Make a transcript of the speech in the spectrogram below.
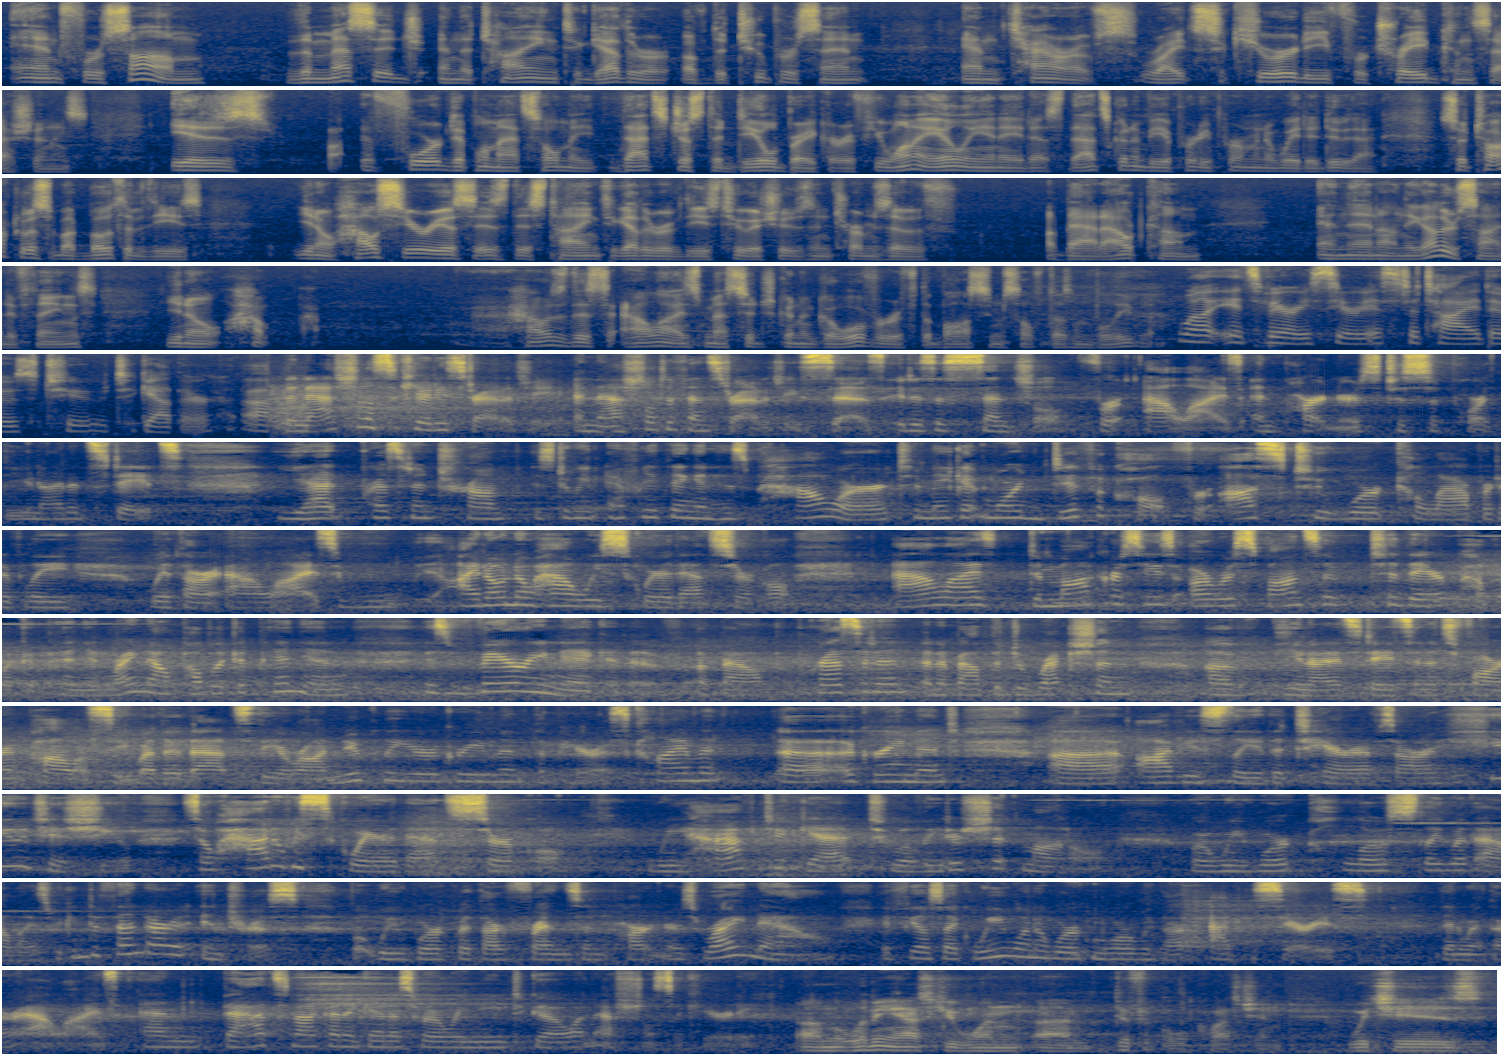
And for some, the message and the tying together of the 2% and tariffs, right, security for trade concessions, is four diplomats told me that's just a deal breaker. If you want to alienate us, that's going to be a pretty permanent way to do that. So talk to us about both of these. You know, how serious is this tying together of these two issues in terms of a bad outcome? And then on the other side of things, you know, how how is this allies message going to go over if the boss himself doesn't believe it? Well, it's very serious to tie those two together. Uh, the National Security Strategy and National Defense Strategy says it is essential for allies and partners to support the United States. Yet, President Trump is doing everything in his power to make it more difficult for us to work collaboratively with our allies. I don't know how we square that circle. Allies, democracies are responsive to their public opinion. Right now, public opinion is very negative about the president and about the direction of the United States and its foreign policy, whether that's the Iran nuclear agreement, the Paris climate uh, agreement. Uh, obviously, the tariffs are a huge issue. So, how do we square that circle? We have to get to a leadership model where we work closely with allies. We can defend our interests, but we work with our friends and partners. Right now, it feels like we want to work more with our adversaries than with our allies. And that's not going to get us where we need to go on national security. Um, let me ask you one um, difficult question, which is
